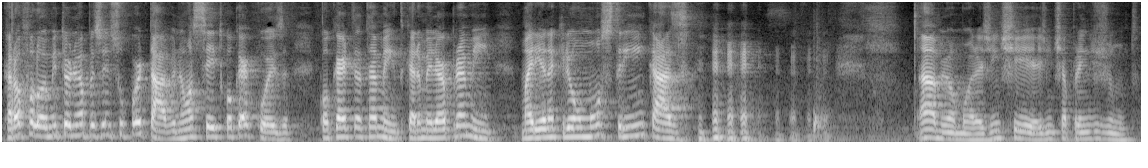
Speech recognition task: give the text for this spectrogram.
Carol falou: Eu me tornei uma pessoa insuportável, não aceito qualquer coisa, qualquer tratamento, quero melhor para mim. Mariana criou um monstrinho em casa. ah, meu amor, a gente, a gente aprende junto.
